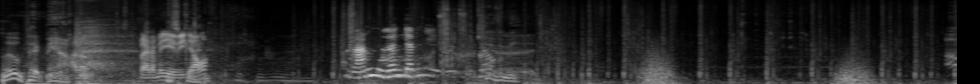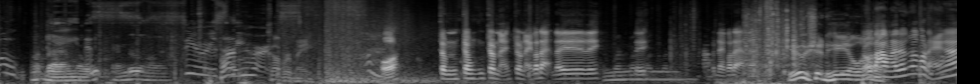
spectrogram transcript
They'll pick me up. vậy là mấy gì bị nhốt? Làm gì lên chánh gì? Cover me. hết đạn mà đứa. Cover me. ủa trong trong trong này trong này có đạn đây đi mình Đi. mình mình. bên này có đạn nè. You should heal Chỗ tao này đứng đó có đạn á.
